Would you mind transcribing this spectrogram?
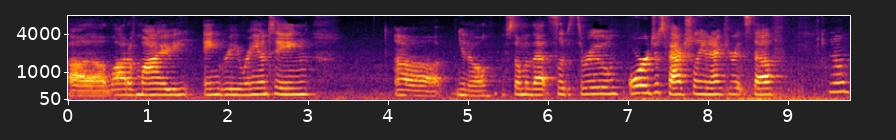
Uh, a lot of my angry ranting. Uh, you know, if some of that slips through, or just factually inaccurate stuff. You know,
